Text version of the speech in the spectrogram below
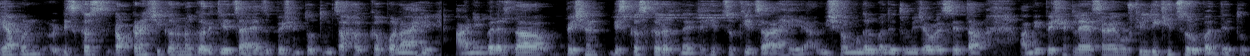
हे आपण डिस्कस डॉक्टरांशी करणं गरजेचं आहे. ॲज अ पेशंट तो तुमचा हक्क पण आहे आणि बऱ्याचदा पेशंट डिस्कस करत नाही तर हे चुकीचं आहे. विश्वमंगलमध्ये तुम्ही ज्यावेळेस येता आम्ही पेशंटला या सगळ्या गोष्टी लिखित स्वरूपात देतो.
